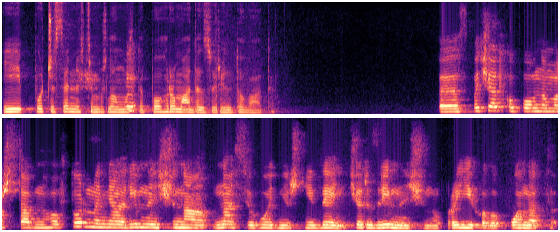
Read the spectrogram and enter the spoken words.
І по чисельності, можливо, можете по громадах зорієнтувати. Е, З початку повномасштабного вторгнення Рівненщина на сьогоднішній день через Рівненщину проїхало понад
